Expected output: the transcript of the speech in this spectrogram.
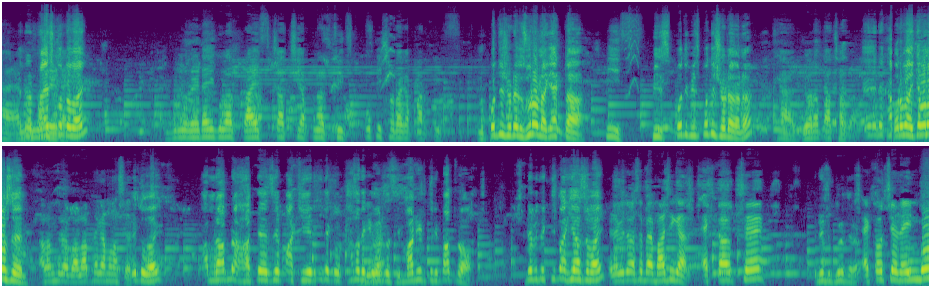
হ্যাঁ এটার প্রাইস কত ভাই? অ্যালবিনো রেড আইগুলা প্রাইস চাচ্ছি আপনার ফিক্স পঁচিশশো টাকা পার পিস পঁচিশশো টাকা জোড়া নাকি একটা? পিস পিস প্রতি পিস পঁচিশশো টাকা না? হ্যাঁ জোড়া পাঁচ হাজার। এটা বড় ভাই কেমন আছেন? আলহামদুলিল্লাহ ভালো। আপনি কেমন আছেন? এই তো ভাই আমরা আপনার হাতে যে পাখির দেখতে খাঁচা দেখতে পাচ্ছি মাটির তৈরি পাত্র। এটার ভিতরে কি পাখি আছে ভাই? এর ভিতরে আছে ভাই বাজিগার। একটা হচ্ছে এটা একটা হচ্ছে রেইনবো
